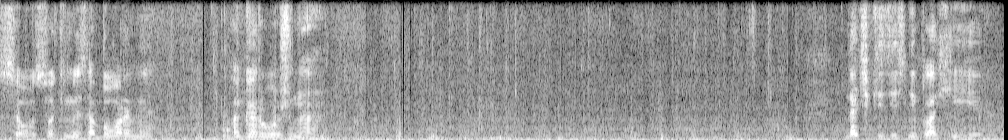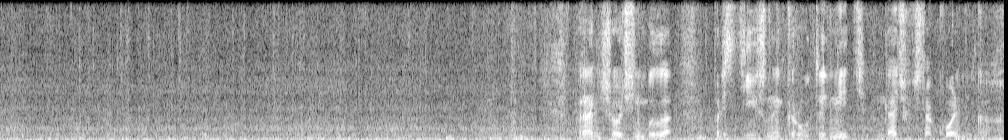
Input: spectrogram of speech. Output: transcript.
Все высокими заборами огорожено. Датчики здесь неплохие. Раньше очень было престижно и круто иметь дачу в Сокольниках.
